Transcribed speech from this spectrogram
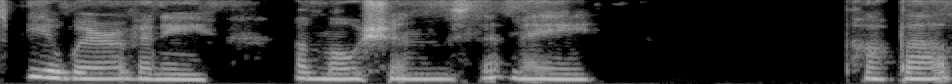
Just be aware of any emotions that may pop up,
